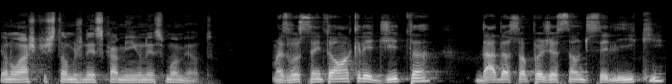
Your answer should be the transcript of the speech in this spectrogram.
eu não acho que estamos nesse caminho nesse momento. Mas você então acredita, dada a sua projeção de Selic,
